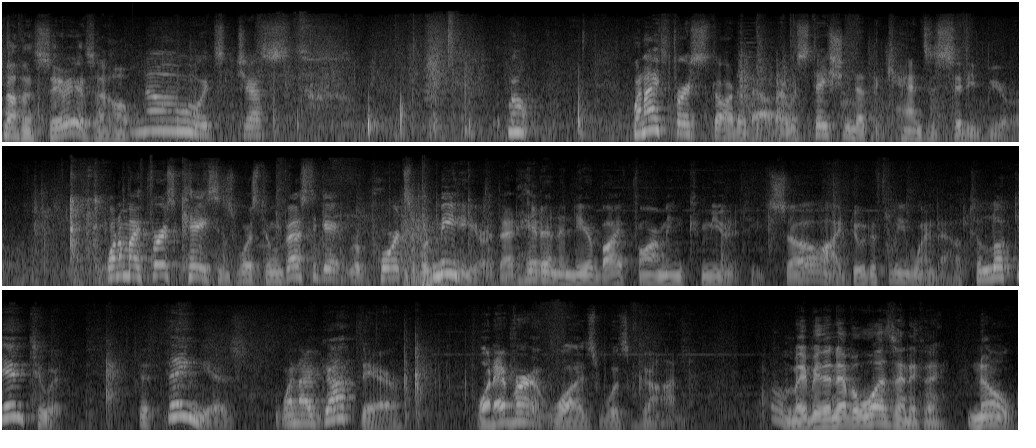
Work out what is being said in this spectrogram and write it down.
Nothing serious, I hope. No, it's just. Well, when I first started out, I was stationed at the Kansas City Bureau. One of my first cases was to investigate reports of a meteor that hit in a nearby farming community. So I dutifully went out to look into it. The thing is, when I got there, whatever it was was gone. Well, maybe there never was anything. No,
